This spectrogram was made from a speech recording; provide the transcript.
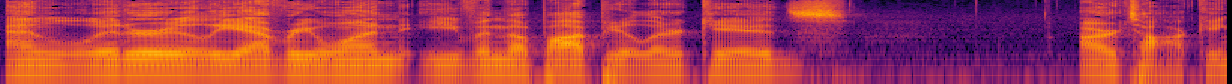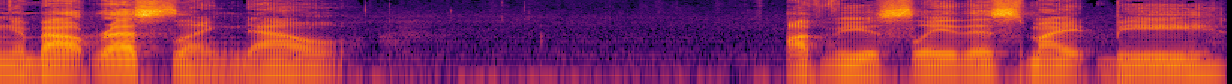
and literally everyone, even the popular kids, are talking about wrestling. Now, obviously, this might be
